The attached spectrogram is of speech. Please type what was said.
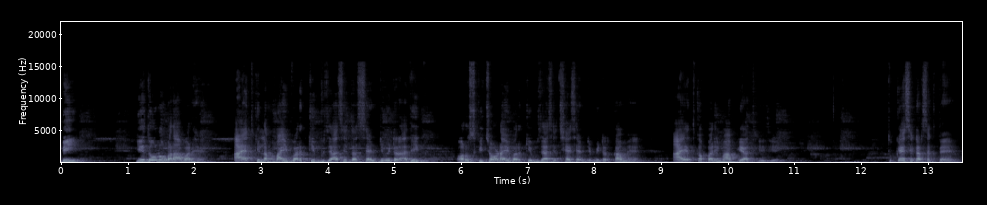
बी ये दोनों बराबर हैं। आयत की लंबाई वर्ग की भुजा से 10 सेंटीमीटर अधिक और उसकी चौड़ाई वर्ग की भुजा से 6 सेंटीमीटर कम है। आयत का परिमाप ज्ञात कीजिए। तो कैसे कर सकते हैं?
